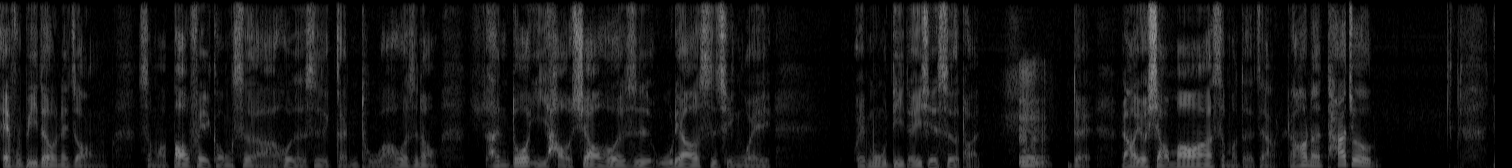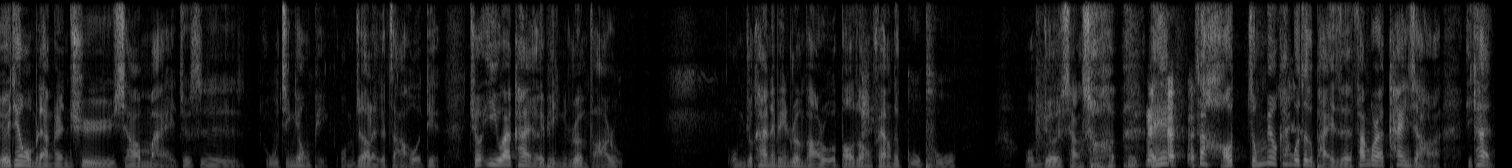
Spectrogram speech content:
，FB 都有那种什么报废公社啊，或者是梗图啊，或者是那种很多以好笑或者是无聊的事情为为目的的一些社团。嗯，对。然后有小猫啊什么的这样。然后呢，他就有一天我们两个人去想要买就是五金用品，我们就到了一个杂货店，就意外看有一瓶润发乳。我们就看那瓶润发乳的包装非常的古朴，我们就想说，哎、欸，这好，怎么没有看过这个牌子？翻过来看一下好了，一看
